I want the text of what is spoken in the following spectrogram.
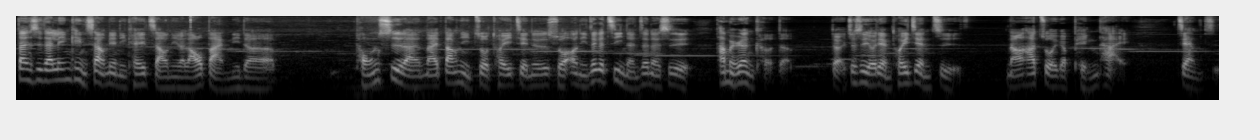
但是在 LinkedIn 上面，你可以找你的老板、你的同事来来帮你做推荐，就是说哦，你这个技能真的是他们认可的。对，就是有点推荐制，然后它做一个平台这样子。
